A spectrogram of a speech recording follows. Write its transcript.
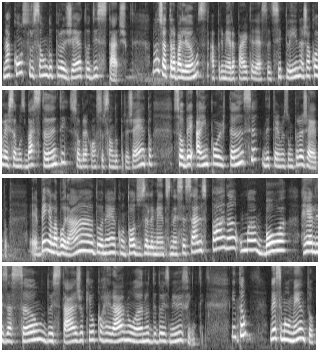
na construção do projeto de estágio. Nós já trabalhamos a primeira parte dessa disciplina, já conversamos bastante sobre a construção do projeto, sobre a importância de termos um projeto é, bem elaborado, né, com todos os elementos necessários para uma boa realização do estágio que ocorrerá no ano de 2020. Então, nesse momento,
